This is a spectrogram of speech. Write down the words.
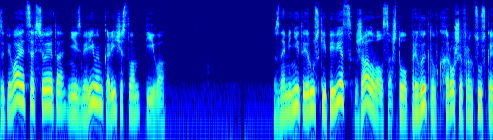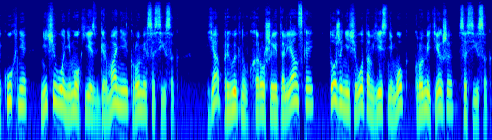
Запивается все это неизмеримым количеством пива. Знаменитый русский певец жаловался, что, привыкнув к хорошей французской кухне, ничего не мог есть в Германии, кроме сосисок. Я, привыкнув к хорошей итальянской, тоже ничего там есть не мог, кроме тех же сосисок.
